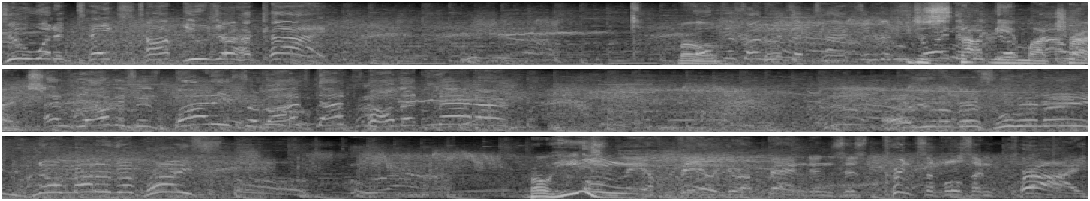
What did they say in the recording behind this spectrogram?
Do what it takes, Toppo. Use your Hakai. Bro, Focus on his attacks and destroy He just them stopped me in my power. tracks. As long as his body survives, that's all that matters. Our universe will remain, no matter the price! bro, he's Only a failure abandons his principles and pride.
